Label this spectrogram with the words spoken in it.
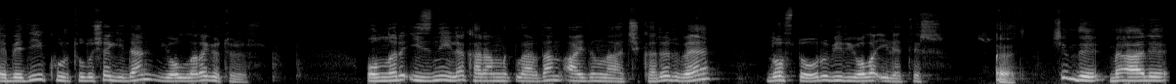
ebedi kurtuluşa giden yollara götürür. Onları izniyle karanlıklardan aydınlığa çıkarır ve dosdoğru bir yola iletir. Evet. Şimdi meali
